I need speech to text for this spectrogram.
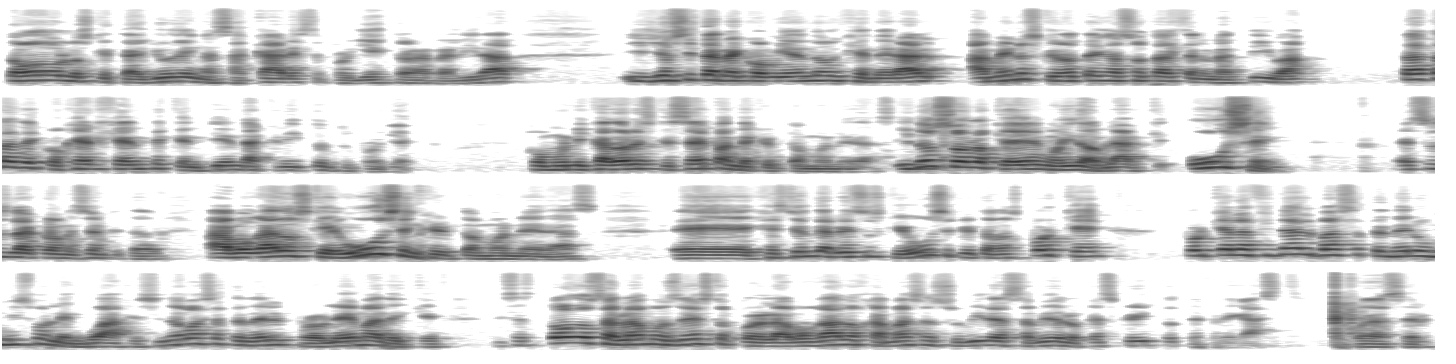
Todos los que te ayuden a sacar este proyecto a la realidad. Y yo sí te recomiendo en general, a menos que no tengas otra alternativa, trata de coger gente que entienda cripto en tu proyecto. Comunicadores que sepan de criptomonedas. Y no solo que hayan oído hablar, que usen. Esa es la recomendación que te doy. Abogados que usen criptomonedas, eh, gestión de riesgos que usen criptomonedas. ¿Por qué? porque a la final vas a tener un mismo lenguaje, si no vas a tener el problema de que dices, todos hablamos de esto, pero el abogado jamás en su vida ha sabido lo que ha escrito, te fregaste. Puede ser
